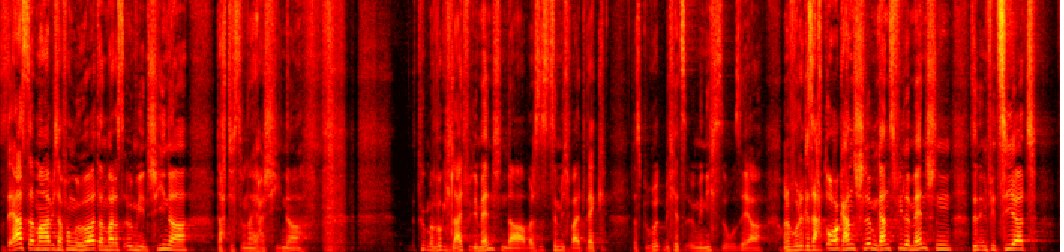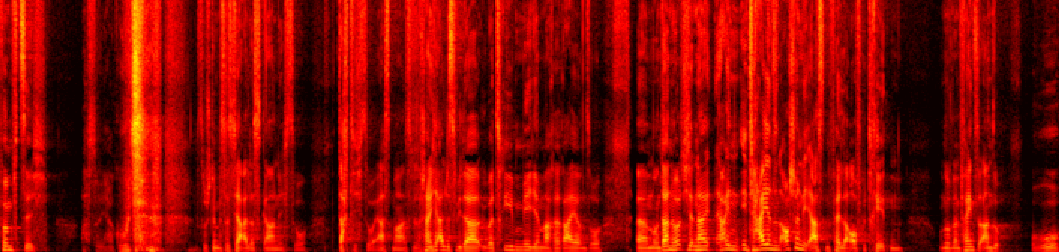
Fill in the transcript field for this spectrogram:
Das erste Mal habe ich davon gehört, dann war das irgendwie in China. Dachte ich so, naja, China. Tut mir wirklich leid für die Menschen da, aber das ist ziemlich weit weg. Das berührt mich jetzt irgendwie nicht so sehr. Und dann wurde gesagt, oh, ganz schlimm, ganz viele Menschen sind infiziert. 50. Ach so, ja gut. So schlimm ist das ja alles gar nicht so. Dachte ich so erstmal. Es ist wahrscheinlich alles wieder übertrieben, Medienmacherei und so. Ähm, und dann hörte ich, in Italien sind auch schon die ersten Fälle aufgetreten. Und dann fängt es so an, so, oh,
